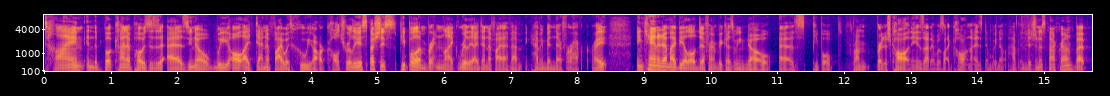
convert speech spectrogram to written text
time in the book kind of poses it as you know we all identify with who we are culturally especially people in britain like really identify as having, having been there forever right in canada it might be a little different because we know as people from british colonies that it was like colonized and we don't have indigenous background but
